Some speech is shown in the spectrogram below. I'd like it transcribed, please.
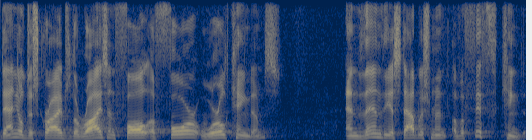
Daniel describes the rise and fall of four world kingdoms and then the establishment of a fifth kingdom.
